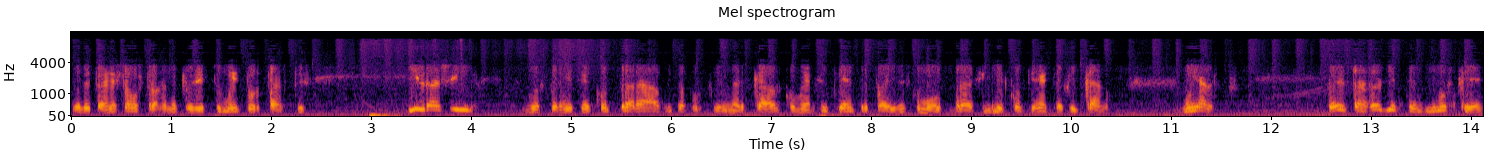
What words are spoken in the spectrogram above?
donde también estamos trabajando en proyectos muy importantes, y Brasil nos permite encontrar a África porque el mercado del comercio queda entre países como Brasil y el continente africano muy alto. Entonces, entonces entendimos que,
